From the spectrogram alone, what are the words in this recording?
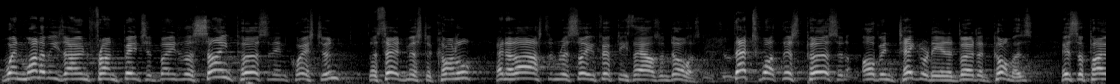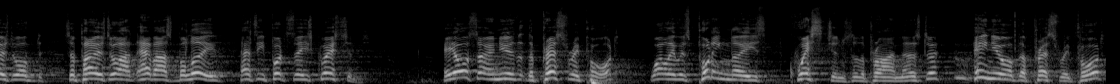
when one of his own front bench had been to the same person in question, the said Mr Connell, and had asked and received $50,000. That's what this person of integrity, in inverted commas, is supposed to have, supposed to have us believe as he puts these questions. He also knew that the press report, while he was putting these questions to the Prime Minister, he knew of the press report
